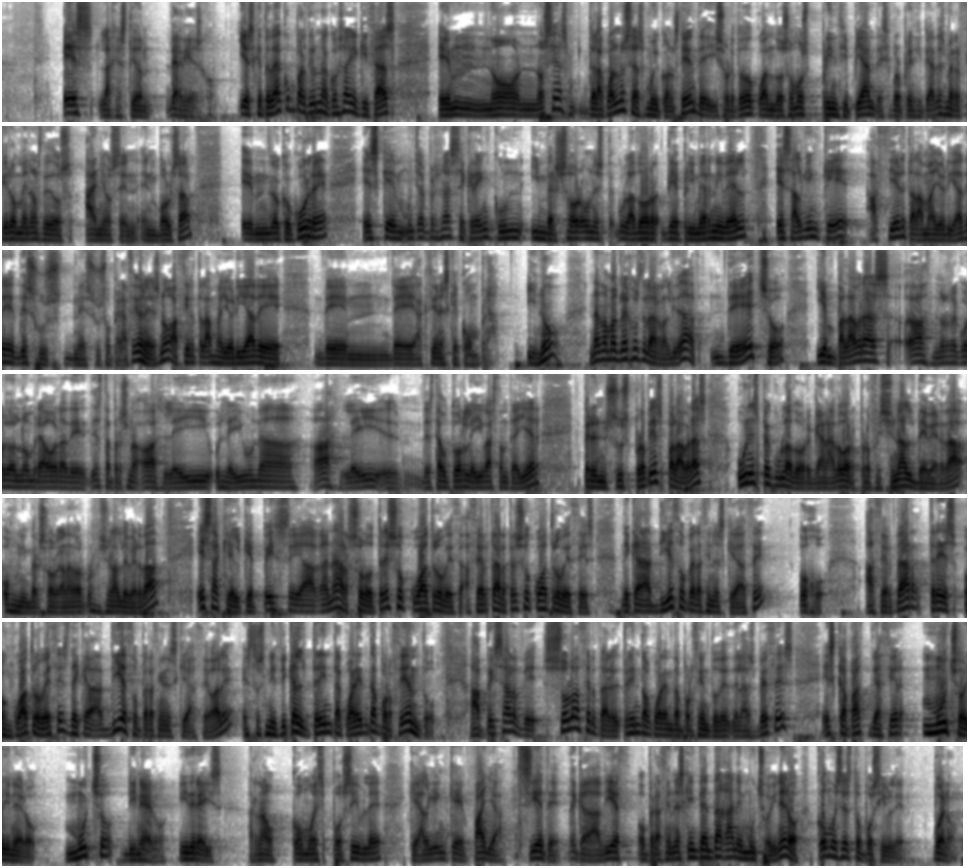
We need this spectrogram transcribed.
es la gestión de riesgo. Y es que te voy a compartir una cosa que quizás em, no, no, seas, de la cual no seas muy consciente, y sobre todo cuando somos principiantes, y por principiantes me refiero menos de dos años en, en bolsa, Em, lo que ocurre es que muchas personas se creen que un inversor o un especulador de primer nivel es alguien que acierta la mayoría de, sus, de sus, operaciones, ¿no? Acierta la mayoría de, de, acciones que compra. Y no, nada más lejos de la realidad. De hecho, y en palabras, ah, no recuerdo el nombre ahora de, esta persona, ah, leí, leí una, ah, leí, eh, de este autor leí bastante ayer, pero en sus propias palabras, un especulador ganador profesional de verdad, o un inversor ganador profesional de verdad, es aquel que pese a ganar solo tres o cuatro veces, acertar tres o cuatro veces de cada diez operaciones que hace, ojo, acertar tres o cuatro veces de cada diez operaciones que hace, ¿vale? Esto significa el 30-40%. A pesar de solo acertar el 30 o 40% de, de las veces, es capaz de hacer mucho dinero. mucho dinero. Y diréis, Arnau, ¿cómo es posible que alguien que falla 7 de cada 10 operaciones que intenta gane mucho dinero? ¿Cómo es esto posible? Bueno,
